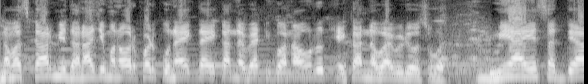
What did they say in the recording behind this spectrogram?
नमस्कार मी धनाजी मनोहर फड. पुन्हा एकदा एका नव्या ठिकाणावरून एका नव्या व्हिडिओसोबत. मी आहे सध्या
